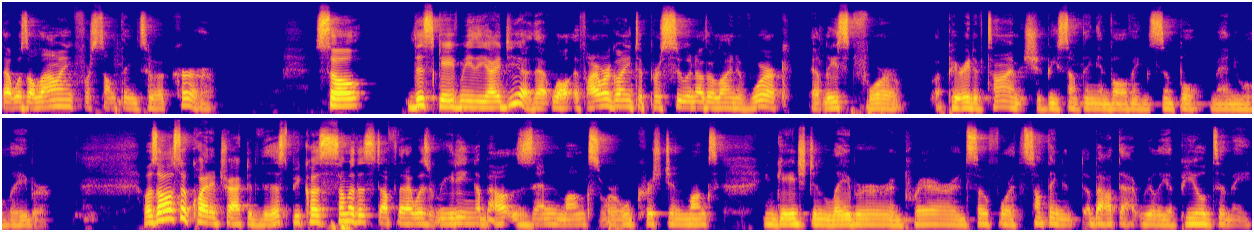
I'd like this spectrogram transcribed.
that was allowing for something to occur. So this gave me the idea that, well, if I were going to pursue another line of work, at least for a period of time, it should be something involving simple manual labor. I was also quite attracted to this because some of the stuff that I was reading about Zen monks or old Christian monks engaged in labor and prayer and so forth, something about that really appealed to me.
